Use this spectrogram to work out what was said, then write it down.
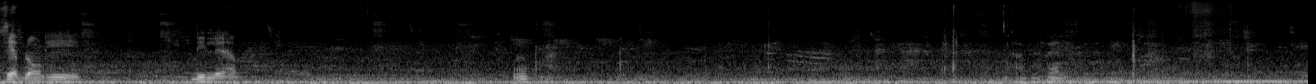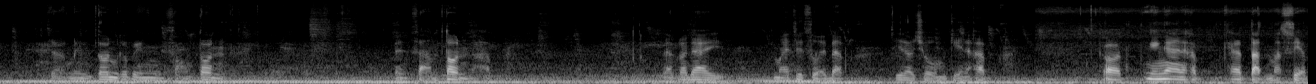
เสียบลงที่ดินเลยครับครับเพื่อนจากหนึ่งต้นก็เป็นสองต้น เป็นสามต้นนะครับ แล้วก็ได้ไม้สวยๆแบบที่เราโชว์เมื่อกี้นะครับ ก็ง่ายๆนะครับ แค่ตัดมาเสียบ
